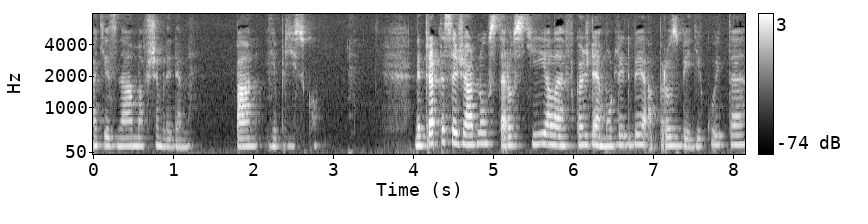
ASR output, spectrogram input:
ať je známa všem lidem. Pán je blízko. Netrapte se žádnou starostí, ale v každé modlitbě a prozbě děkujte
